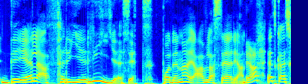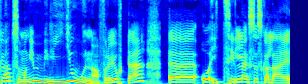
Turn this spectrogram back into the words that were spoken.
Deler frieriet sitt på denne jævla serien. Ja. Vet du hva, Jeg skulle hatt så mange millioner for å ha gjort det, uh, og i tillegg så skal de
